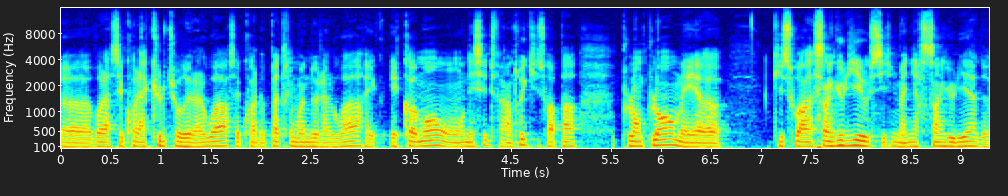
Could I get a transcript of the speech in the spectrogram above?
Euh, voilà, c'est quoi la culture de la Loire, c'est quoi le patrimoine de la Loire et, comment on essaie de faire un truc qui soit pas plan-plan, mais euh, qui soit singulier aussi, une manière singulière de,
